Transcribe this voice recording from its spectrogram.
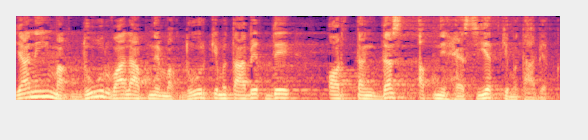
यानी मकदूर वाला अपने मकदूर के मुताबिक दे और तंगदस्त अपनी हैसियत के मुताबिक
